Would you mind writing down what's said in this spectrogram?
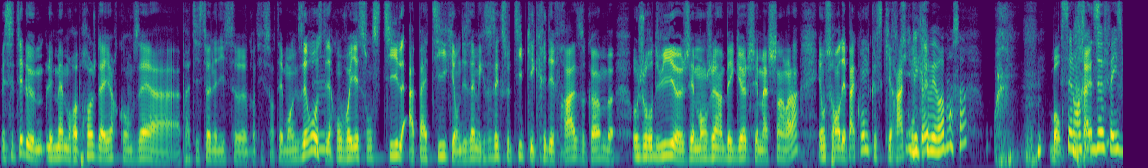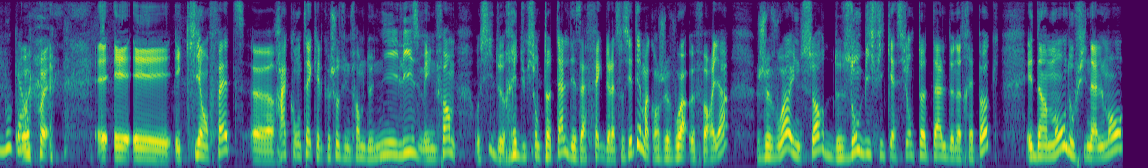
Mais c'était le- les mêmes reproches d'ailleurs qu'on faisait à, à Pat Easton Ellis euh, quand il sortait moins que zéro. C'est-à-dire qu'on voyait son style apathique et on disait mais qu'est-ce que c'est que ce type qui écrit des phrases comme aujourd'hui euh, j'ai mangé un bagel chez machin, voilà. Et on se rendait pas compte que ce qu'il Il racontait. écrivait vraiment ça? Bon, C'est l'ancêtre de. Facebook. hein. Ouais, ouais. Et, qui en fait euh, racontait quelque chose d'une forme de nihilisme et une forme aussi de réduction totale des affects de la société. Moi, quand je vois Euphoria, je vois une sorte de zombification totale de notre époque et d'un monde où finalement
